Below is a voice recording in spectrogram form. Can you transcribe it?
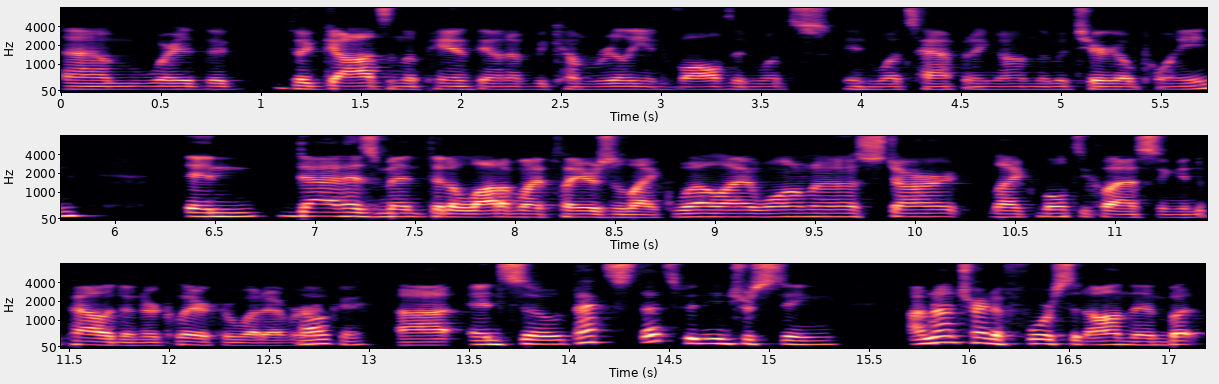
um, where the the gods and the pantheon have become really involved in what's in what's happening on the material plane, and that has meant that a lot of my players are like, "Well, I want to start like multi-classing into paladin or cleric or whatever." Okay, uh, and so that's that's been interesting. I'm not trying to force it on them, but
